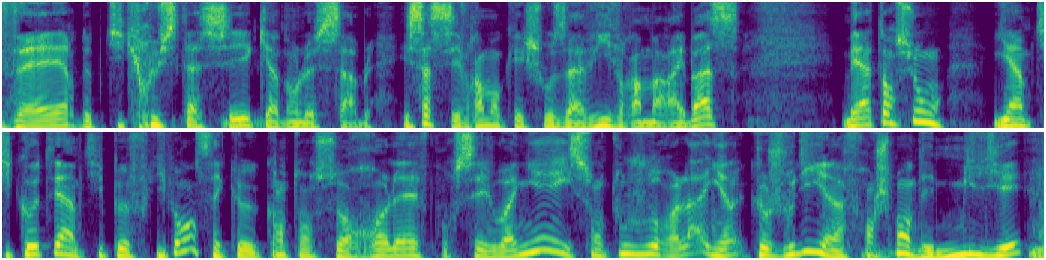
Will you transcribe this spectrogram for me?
vers, de petits crustacés qu'il y a dans le sable. Et ça, c'est vraiment quelque chose à vivre à marée basse. Mais attention, il y a un petit côté un petit peu flippant, c'est que quand on se relève pour s'éloigner, ils sont toujours là. Il y en a- que je vous dis, il y en a franchement des milliers. Ouais.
